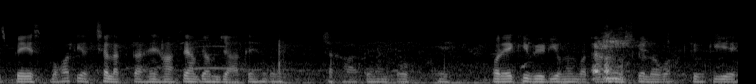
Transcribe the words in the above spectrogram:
स्पेस बहुत ही अच्छा लगता है। यहाँ से हम जब हम जाते हैं तो दिखाते हैं तो और एक ही वीडियो में बताना मुश्किल होगा क्योंकि ये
